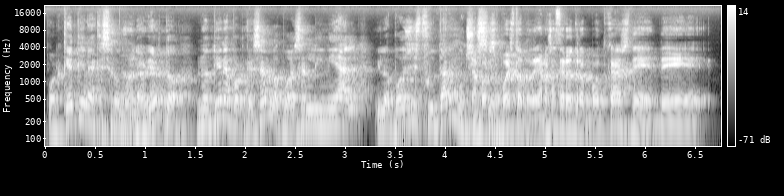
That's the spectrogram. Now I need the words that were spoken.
¿por qué tiene que ser un mundo no, abierto? No tiene por qué serlo, puede ser lineal y lo puedes disfrutar muchísimo. por supuesto, podríamos hacer otro podcast de, de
